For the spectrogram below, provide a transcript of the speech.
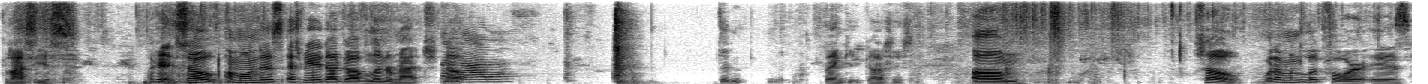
Gracias. Okay, so I'm on this SBA.gov lender match. Now, didn't thank you gracias um so what i'm going to look for is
